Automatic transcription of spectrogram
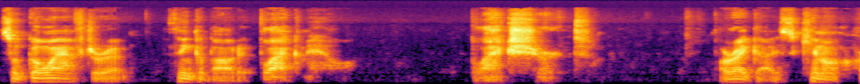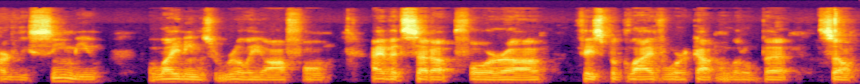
So go after it. Think about it. Blackmail, black shirt. All right, guys, cannot hardly see me. The lighting's really awful. I have it set up for uh, Facebook Live workout in a little bit. So,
